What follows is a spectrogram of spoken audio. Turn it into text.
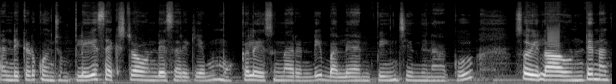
అండ్ ఇక్కడ కొంచెం ప్లేస్ ఎక్స్ట్రా ఉండేసరికి ఏమో మొక్కలు వేసున్నారండి. భలే అనిపించింది నాకు. సో ఇలా ఉంటే నాకు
